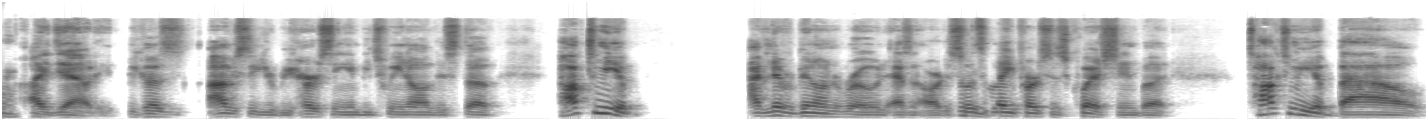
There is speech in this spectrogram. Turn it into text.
mm-hmm. I doubt it because obviously you're rehearsing in between all this stuff. Talk to me. I've never been on the road as an artist, so it's a mm-hmm. layperson's question, but talk to me about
